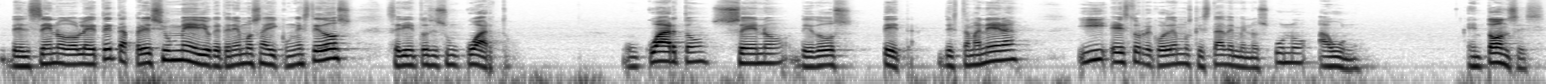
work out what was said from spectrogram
del seno doble de teta, pero ese un medio que tenemos ahí con este 2 sería entonces un cuarto. Un cuarto seno de 2 teta. De esta manera, y esto recordemos que está de menos 1 a 1. Entonces,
